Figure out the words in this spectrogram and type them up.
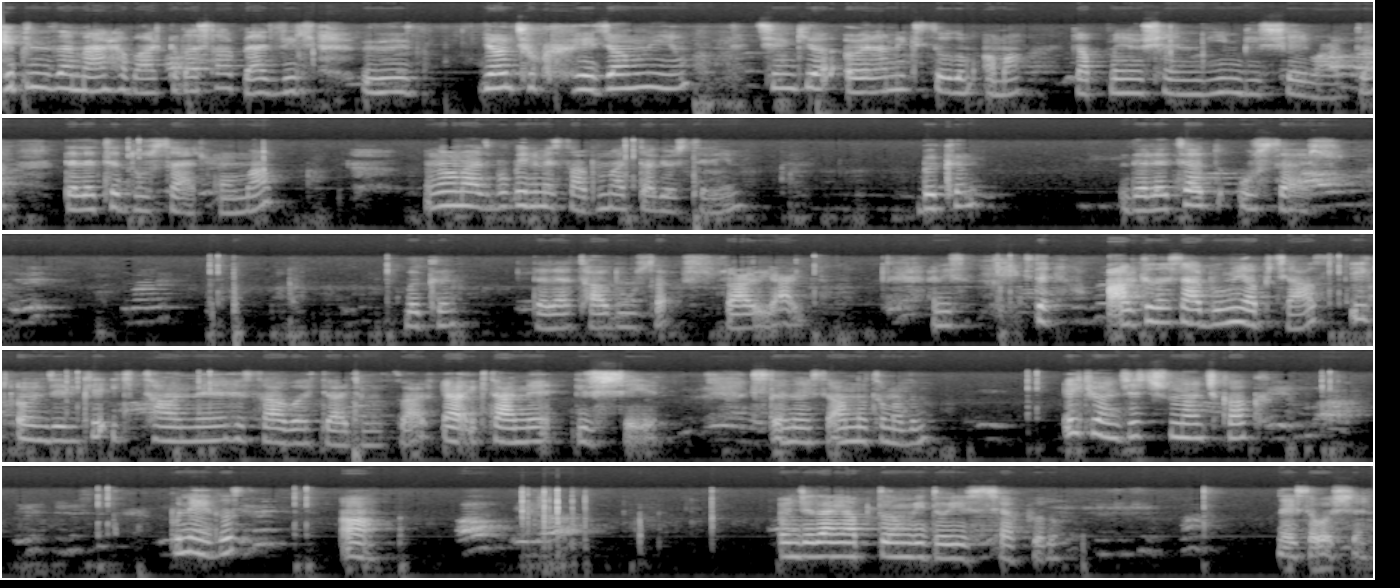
Hepinize merhaba arkadaşlar. Ben Zil. Ee, yani çok heyecanlıyım. Çünkü öğrenmek istiyordum ama yapmaya üşendiğim bir şey vardı. Delete Duser olma. Normalde bu benim hesabım. Hatta göstereyim. Bakın. Delete User. Bakın. Delete User. Yani. Hani işte arkadaşlar bunu yapacağız. İlk öncelikle iki tane hesaba ihtiyacımız var. Yani iki tane giriş şeyi. İşte neyse anlatamadım. İlk önce şundan çıkak. Bu ne kız? Aa. Önceden yaptığım videoyu şey yapıyordum. Neyse boşver.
